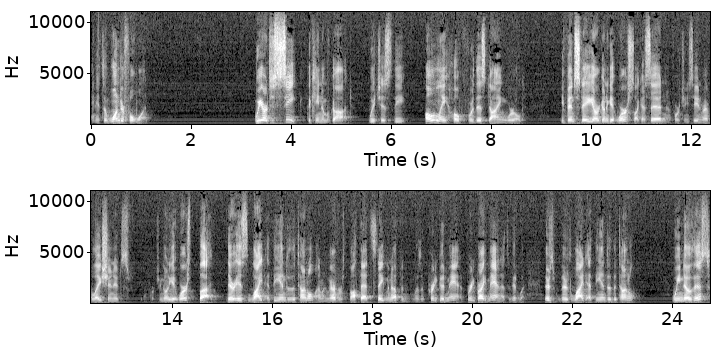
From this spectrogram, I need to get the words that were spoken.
and it's a wonderful one. We are to seek the kingdom of God, which is the only hope for this dying world. Events today are going to get worse, like I said. Unfortunately, you see in Revelation, it's unfortunately going to get worse. But there is light at the end of the tunnel. I don't know whoever thought that statement up and was a pretty good man, a pretty bright man. That's a good one. There's, there's light at the end of the tunnel. We know this.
